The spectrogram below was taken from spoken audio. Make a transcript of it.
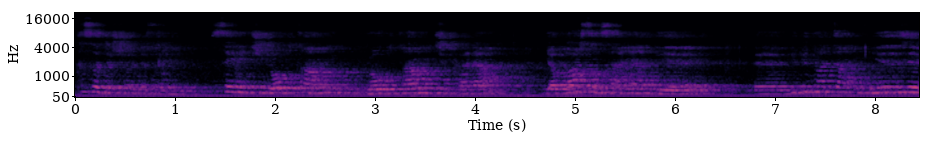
kısaca şöyle söyleyeyim. Sevinç yoktan, yoktan çıkarak yaparsın sen ya diyerek e, bir gün hatta İngilizce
